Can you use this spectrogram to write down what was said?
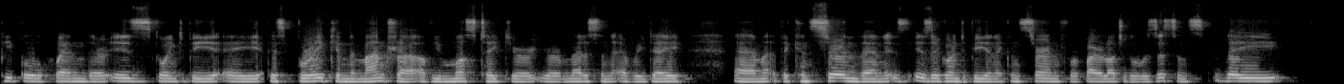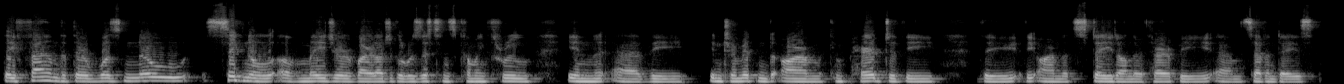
people when there is going to be a this break in the mantra of you must take your your medicine every day. Um, the concern then is is there going to be a concern for virological resistance? They they found that there was no signal of major virological resistance coming through in uh, the intermittent arm compared to the the the arm that stayed on their therapy um, seven days.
